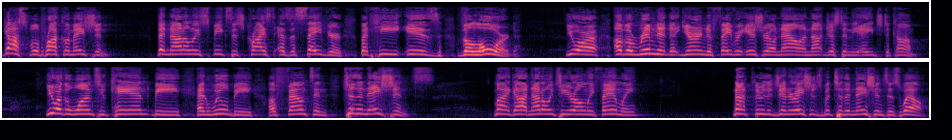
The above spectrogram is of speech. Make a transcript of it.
gospel proclamation that not only speaks as Christ as a Savior, but He is the Lord. You are of a remnant that yearn to favor Israel now and not just in the age to come. You are the ones who can be and will be a fountain to the nations. My God, not only to your only family, not through the generations, but to the nations as well.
